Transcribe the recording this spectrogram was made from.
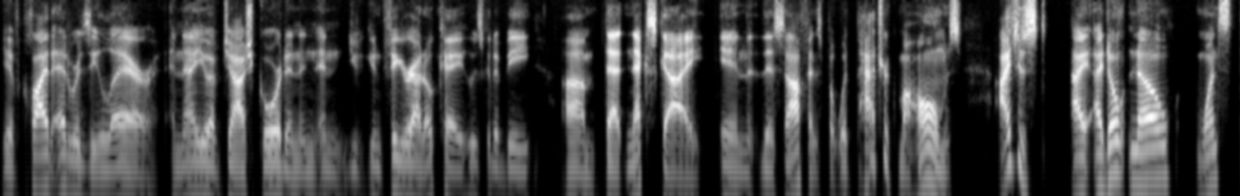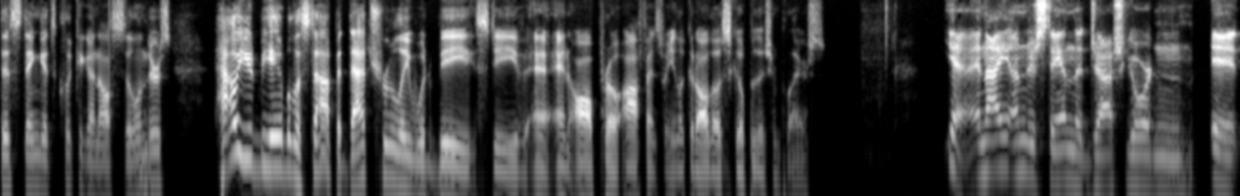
you have Clyde Edwards Helaire, and now you have Josh Gordon, and, and you can figure out, okay, who's going to be um, that next guy in this offense. But with Patrick Mahomes, I just, I, I don't know once this thing gets clicking on all cylinders, how you'd be able to stop it. That truly would be, Steve, an, an all pro offense when you look at all those skill position players. Yeah, and I understand that Josh Gordon at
